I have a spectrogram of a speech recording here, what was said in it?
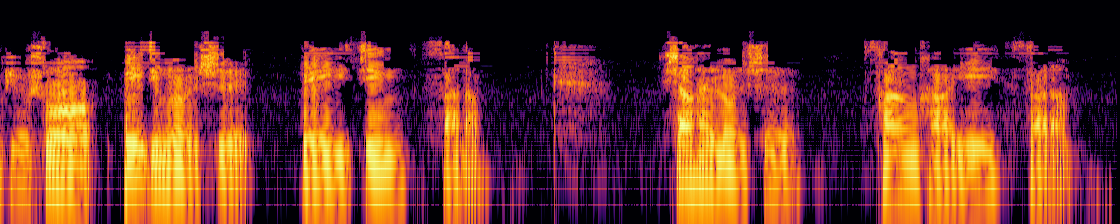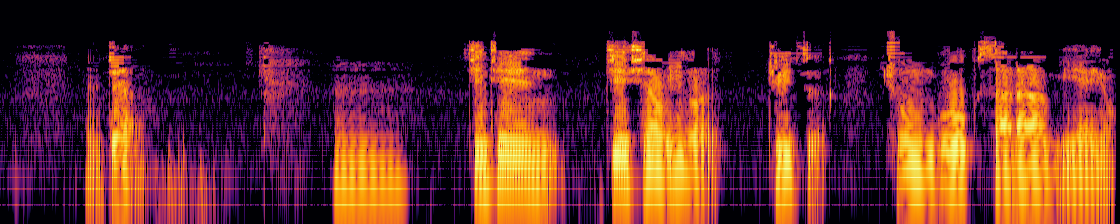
比如说北京人是北京사 람， 上海人是。上海사람嗯，这样，嗯，今天介绍一个句子，中国사람이에 요，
